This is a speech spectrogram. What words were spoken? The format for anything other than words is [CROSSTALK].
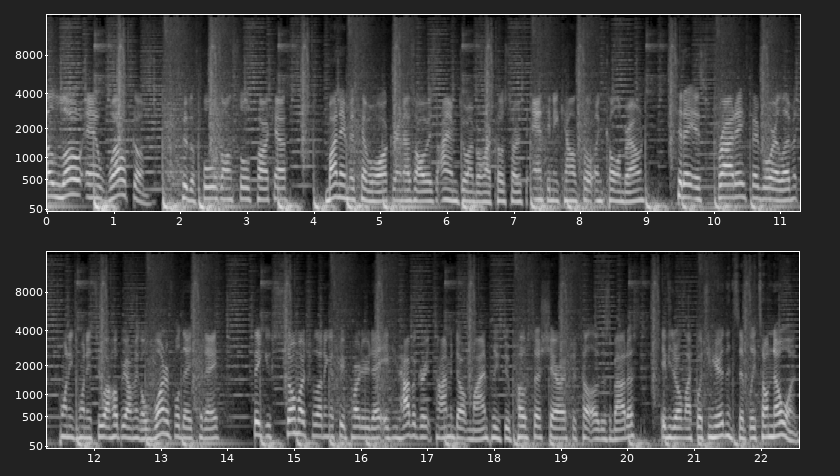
Hello and welcome to the Fools on Stools podcast. My name is Kevin Walker, and as always, I am joined by my co-stars Anthony Council and Cullen Brown. Today is Friday, February 11th, 2022. I hope you're having a wonderful day today. Thank you so much for letting us be a part of your day. If you have a great time and don't mind, please do post us, share us, or tell others about us. If you don't like what you hear, then simply tell no one.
